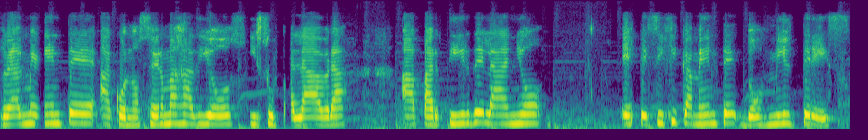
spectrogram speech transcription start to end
realmente a conocer más a Dios y su palabra, a partir del año específicamente 2003,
